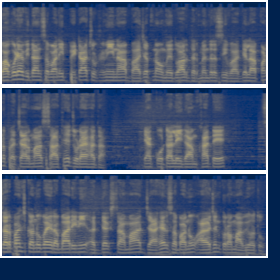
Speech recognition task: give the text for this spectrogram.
વાઘોડિયા વિધાનસભાની પેટા ચૂંટણીના ભાજપના ઉમેદવાર ધર્મેન્દ્રસિંહ વાઘેલા પણ પ્રચારમાં સાથે જોડાયા હતા. ત્યાં કોટાલી ગામ ખાતે સરપંચ કનુભાઈ રબારીની અધ્યક્ષતામાં જાહેર સભાનું આયોજન કરવામાં આવ્યું હતું.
